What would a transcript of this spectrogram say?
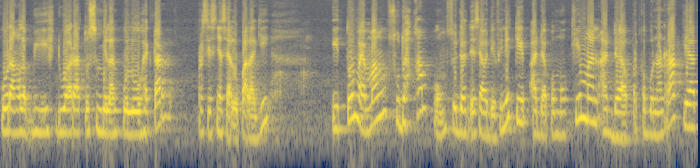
kurang lebih 290 hektar persisnya saya lupa lagi itu memang sudah kampung sudah desa definitif ada pemukiman ada perkebunan rakyat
